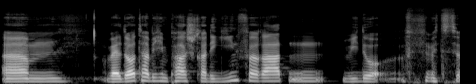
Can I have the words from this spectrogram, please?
Ähm, weil dort habe ich ein paar Strategien verraten, wie du mit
